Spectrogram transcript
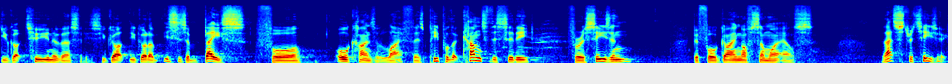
you've got two universities. You've got, you've got a, this is a base for all kinds of life. There's people that come to the city for a season before going off somewhere else. That's strategic.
